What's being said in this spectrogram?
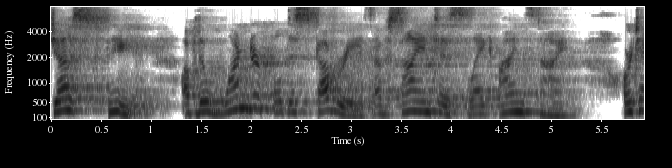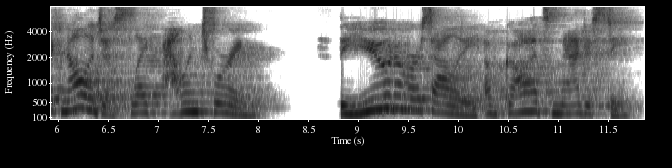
Just think of the wonderful discoveries of scientists like Einstein or technologists like Alan Turing. The universality of God's majesty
